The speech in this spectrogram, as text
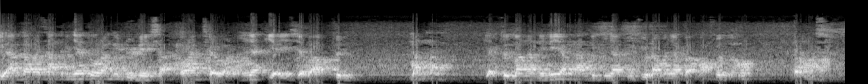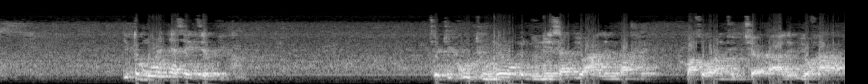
di antara santrinya itu orang Indonesia, orang Jawa, namanya Kiai siapa Abdul Manan. Ki Abdul Manan ini yang nanti punya cucu namanya Mbak Mahfud termasuk. Itu muridnya saya jadi jadi kudunya Indonesia itu alim kabeh. Masuk orang Jogja ke alim yo haram.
